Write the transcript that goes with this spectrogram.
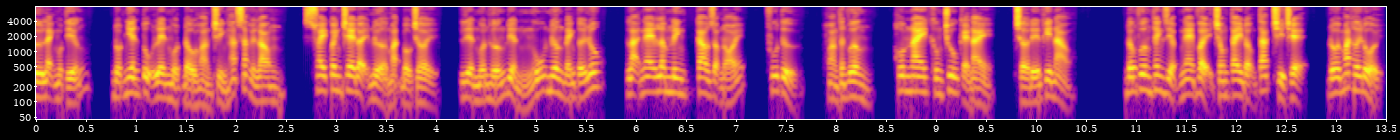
hư lạnh một tiếng, đột nhiên tụ lên một đầu hoàn chỉnh hát sắc huyền long, xoay quanh che đậy nửa mặt bầu trời, liền muốn hướng điển ngũ nương đánh tới lúc, lại nghe lâm ninh cao giọng nói, phu tử, hoàng thân vương, hôm nay không chu kẻ này, chờ đến khi nào? Đông vương thanh diệp nghe vậy trong tay động tác trì trệ, đôi mắt hơi đổi,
